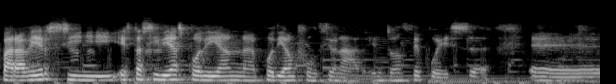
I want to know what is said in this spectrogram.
para ver si estas ideas podían, podían funcionar. Entonces, pues eh,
